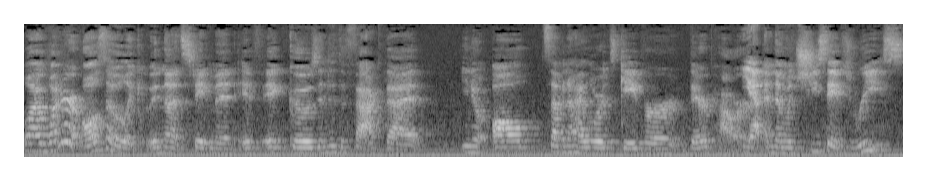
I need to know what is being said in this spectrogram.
Well, I wonder also, like in that statement, if it goes into the fact that you know all seven High Lords gave her their power, Yeah. and then when she saves Rhys,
